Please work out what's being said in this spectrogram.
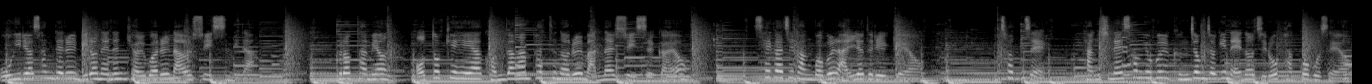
오히려 상대를 밀어내는 결과를 낳을 수 있습니다. 그렇다면 어떻게 해야 건강한 파트너를 만날 수 있을까요? 세 가지 방법을 알려드릴게요. 첫째, 당신의 성욕을 긍정적인 에너지로 바꿔보세요.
